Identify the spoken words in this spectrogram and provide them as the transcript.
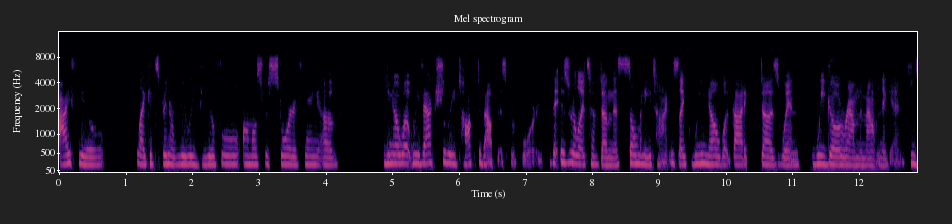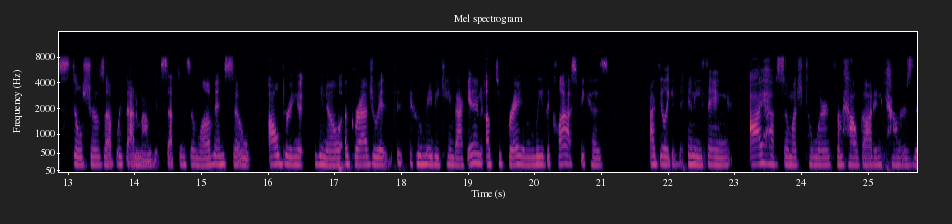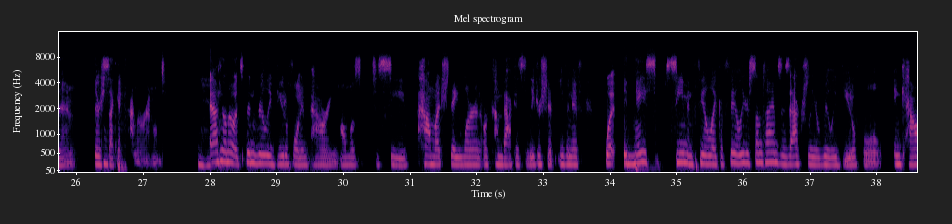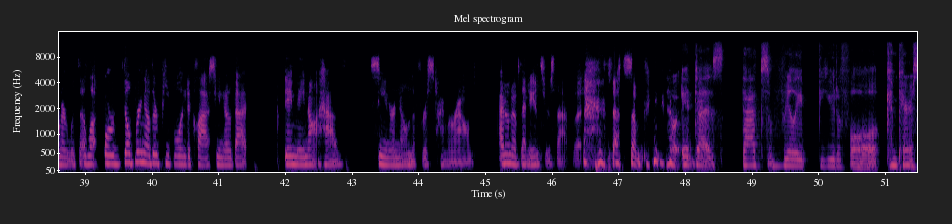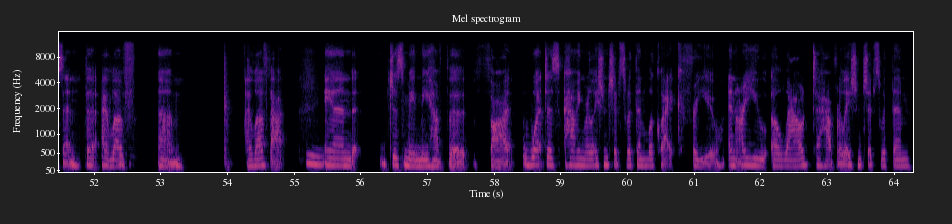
I feel like it's been a really beautiful, almost restorative thing of, you know what, we've actually talked about this before. The Israelites have done this so many times. Like we know what God does when we go around the mountain again. He still shows up with that amount of acceptance and love. And so I'll bring a, you know, a graduate who maybe came back in up to pray and lead the class because I feel like if anything, I have so much to learn from how God encounters them their second time around. Mm-hmm. I don't know, it's been really beautiful and empowering almost to see how much they learn or come back as leadership, even if what it may seem and feel like a failure sometimes is actually a really beautiful encounter with a lot, or they'll bring other people into class, you know, that they may not have seen or known the first time around. I don't know if that answers that, but that's something. No, it does. That's really beautiful comparison that I mm-hmm. love. Um, I love that. Mm. And just made me have the thought what does having relationships with them look like for you and are you allowed to have relationships with them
